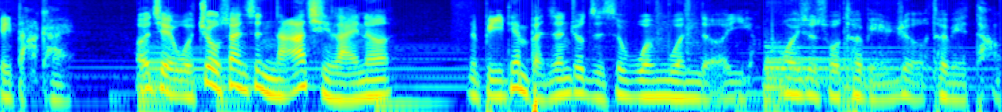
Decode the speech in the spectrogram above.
被打开。而且我就算是拿起来呢，那笔电本身就只是温温的而已，不会是说特别热、特别烫。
